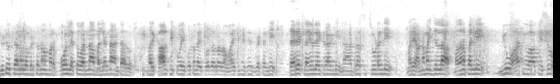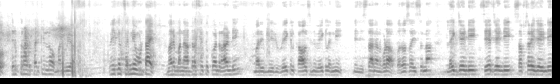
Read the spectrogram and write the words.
యూట్యూబ్ ఛానల్లో పెడుతున్నాం మరి ఫోన్లు ఎత్తవన్నా మళ్ళీ అంటారు. మరి కాల్స్ ఎక్కువైపోతున్నాయి సోదరులారా వాయిస్ మెసేజ్ పెట్టండి. డైరెక్ట్ లైవ్ లేక రండి నా అడ్రస్ చూడండి. మరి అన్నమయ్య జిల్లా Madanapalle new RTO office Tirupati road సర్కిల్లో మన వెహికల్స్ అన్నీ ఉంటాయి. మరి మన అడ్రస్ ఎత్తుక్కొని రండి. మరి మీరు వెహికల్ కావాల్సిన వెహికల్ అన్నీ నేను ఇస్తానని కూడా భరోసా ఇస్తున్నా. లైక్ చేయండి షేర్ చేయండి సబ్స్క్రైబ్ చేయండి.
